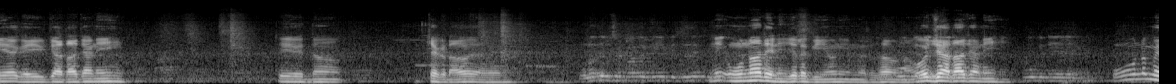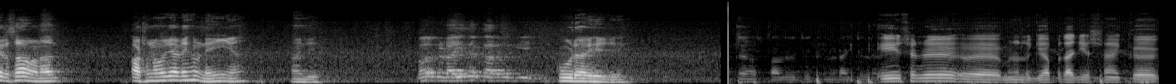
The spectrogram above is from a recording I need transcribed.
ਇਹ ਹੈਗੇ ਜ਼ਿਆਦਾ ਜਣੇ ਸੀ ਤੇ ਇਦਾਂ ਝਗੜਾ ਹੋਇਆ ਹੈ ਉਹਨਾਂ ਦੇ ਵੀ ਸੱਟਾਂ ਲੱਗੀਆਂ ਕਿਸੇ ਦੇ? ਨਹੀਂ ਉਹਨਾਂ ਦੇ ਨਹੀਂ ਜੇ ਲੱਗੀਆਂ ਹੋਣੀਆਂ ਮੇਰੇ ਹਿਸਾਬ ਨਾਲ। ਉਹ ਜ਼ਿਆਦਾ ਜਣੇ ਸੀ। ਉਹ ਕਿੰਨੇ ਨੇ ਉਹ ਨਾ ਮੇਰੇ ਹਿਸਾਬ ਨਾਲ 8-9 ਜਣੇ ਹੋਣੇ ਹੀ ਆ। ਹਾਂਜੀ। ਬਸ ਲੜਾਈ ਦਾ ਕਾਰਨ ਕੀ ਹੈ ਕੂੜਾ ਇਹ ਜੀ। ਇਹ ਸਰ ਮੈਨੂੰ ਲੱਗਿਆ ਪਤਾ ਜੀ ਇਸ ਤਰ੍ਹਾਂ ਇੱਕ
